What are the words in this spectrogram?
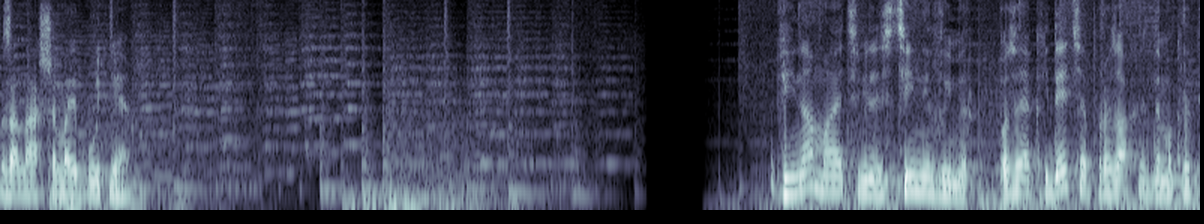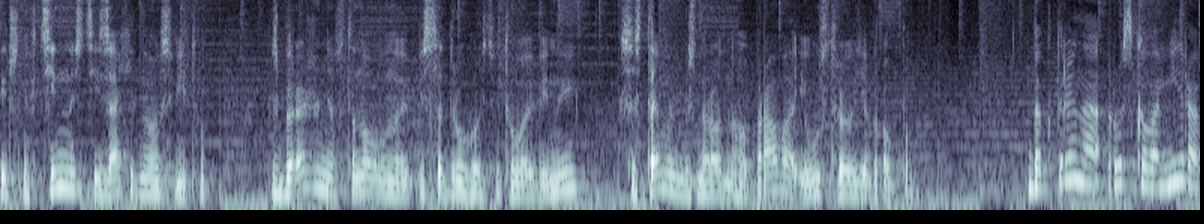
за наше майбутнє. Війна має цивілізаційний вимір, поза як йдеться про захист демократичних цінностей західного світу, збереження встановленої після Другої світової війни системи міжнародного права і устрою Європи. Доктрина руского міра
